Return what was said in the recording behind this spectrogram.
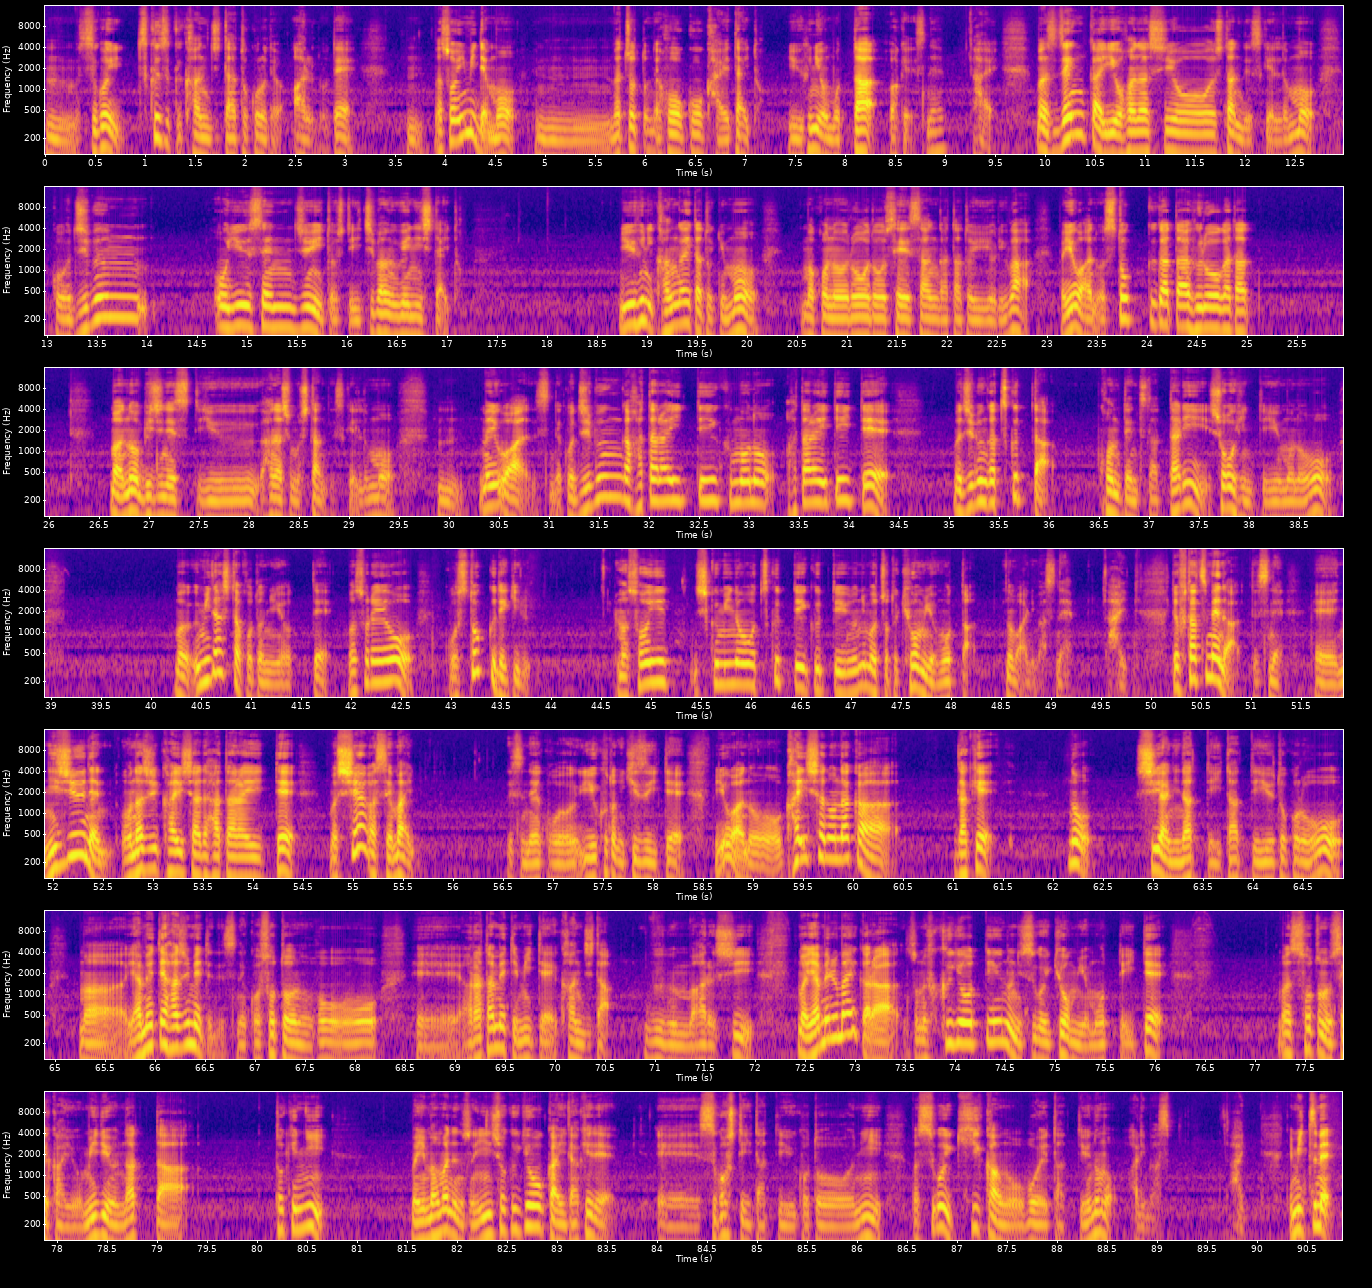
うん、すごいつくづく感じたところではあるので、うん。まあ、そういう意味でも、うんまあ、ちょっとね方向を変えたいというふうに思ったわけですね。はい。まあ、前回お話をしたんですけれどもこう自分を優先順位として一番上にしたいと。いうふうに考えた時も、まあ、この労働生産型というよりは要はあのストック型フロー型まあのビジネスっていう話もしたんですけれども、うん。まあ、要はですねこう自分が働いていくもの働いていて、まあ、自分が作ったコンテンツだったり商品っていうものを、まあ、生み出したことによって、まあ、それをこうストックできる、まあ、そういう仕組みのを作っていくっていうのにもちょっと興味を持ったのもありますね。はい、で2つ目がですね、えー、20年同じ会社で働いて、まあ、視野が狭いですね。こういうことに気づいて。要はあの会社の中だけの視野になっていたっていうところをまあやめて初めてですね。こう外の方を、えー、改めて見て感じた部分もあるし、まあ、辞める前からその副業っていうのにすごい興味を持っていて、まあ、外の世界を見るようになった時に、まあ、今までのその飲食業界だけでえー、過ごしていたっていうことに、まあ、すごい危機感を覚えたっていうのもあります。はい、で3つ目、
